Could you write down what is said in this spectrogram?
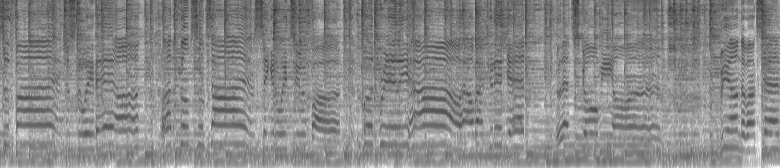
films are fine just the way they are. Other films sometimes take it way too far. But really, how? How bad could it get? Let's go beyond. Beyond the box set.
